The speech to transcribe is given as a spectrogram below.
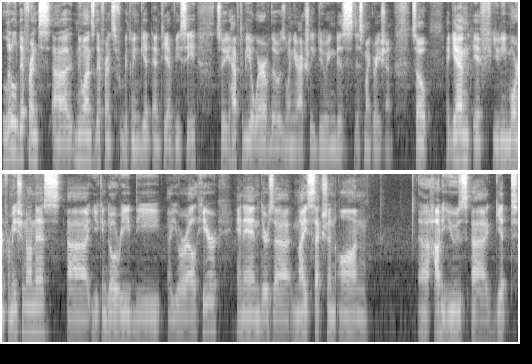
little difference, uh, nuance difference between Git and TFVC. So you have to be aware of those when you're actually doing this this migration. So again, if you need more information on this, uh, you can go read the uh, URL here, and then there's a nice section on uh, how to use uh, Git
